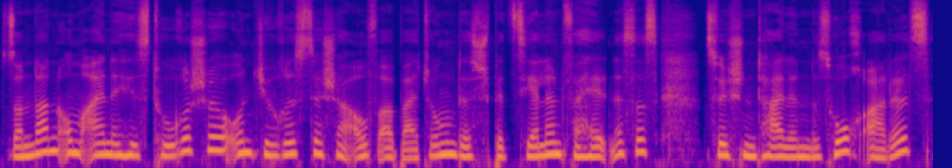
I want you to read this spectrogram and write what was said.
sondern um eine historische und juristische Aufarbeitung des speziellen Verhältnisses zwischen Teilen des Hochadels,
